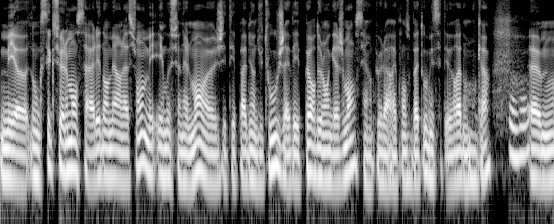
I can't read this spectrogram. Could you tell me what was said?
Mais euh, donc, sexuellement, ça allait dans mes relations, mais émotionnellement, euh, j'étais pas bien du tout. J'avais peur de l'engagement. C'est un peu la réponse bateau, mais c'était vrai dans mon cas. Mhm. Euh,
